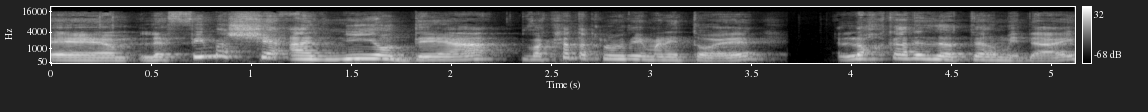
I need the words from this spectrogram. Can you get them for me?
אה, לפי מה שאני יודע, בבקשה תקנו אותי אם אני טועה, לא חקרתי את זה יותר מדי,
